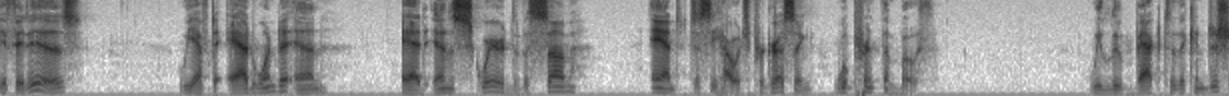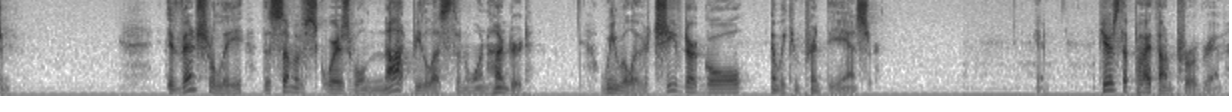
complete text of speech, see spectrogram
If it is, we have to add 1 to n add n squared to the sum, and to see how it's progressing, we'll print them both. We loop back to the condition. Eventually, the sum of squares will not be less than 100. We will have achieved our goal, and we can print the answer. Here's the Python program.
